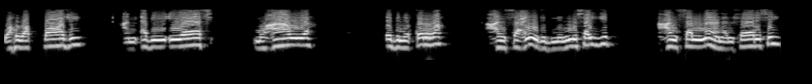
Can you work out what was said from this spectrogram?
وهو الطاجي عن أبي إياس معاوية ابن قرة عن سعيد بن المسيب عن سلمان الفارسي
